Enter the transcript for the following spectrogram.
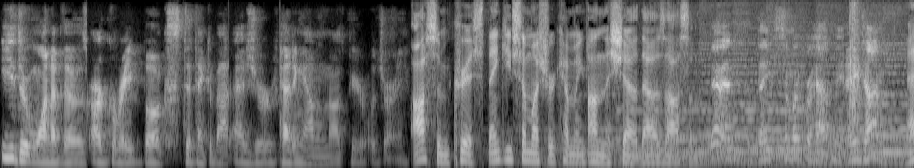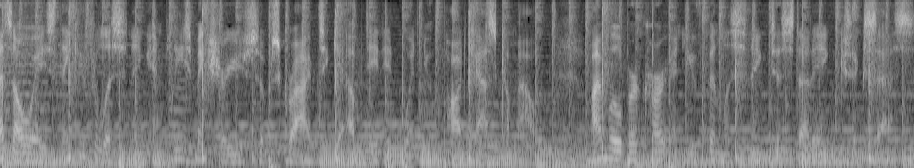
either one of those are great books to think about as you're heading out on an entrepreneurial journey. Awesome, Chris. Thank you so much for coming on the show. That was awesome. Yeah, and thanks so much for having me. Anytime. As always, thank you for listening, and please make sure you subscribe to get updated when new podcasts come out. I'm Will Burkhart, and you've been listening to Studying Success.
